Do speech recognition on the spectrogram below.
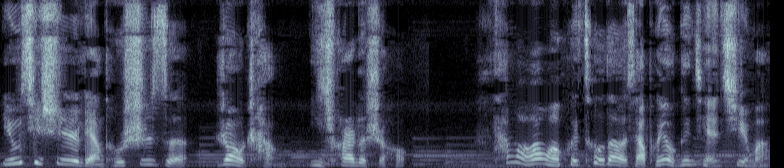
尤其是两头狮子绕场一圈的时候，他们往往会凑到小朋友跟前去嘛。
